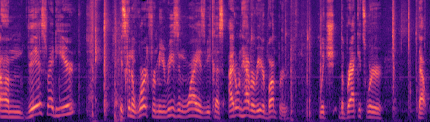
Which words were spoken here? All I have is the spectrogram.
um, this right here is gonna work for me reason why is because I don't have a rear bumper which the brackets were that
